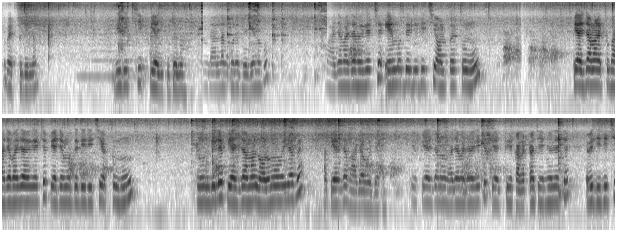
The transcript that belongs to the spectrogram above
তবে একটু দিলাম। দিয়ে দিচ্ছি পেঁয়াজ কুচনো। লাল লাল করে ভেজে নেব। ভাজা ভাজা হয়ে গেছে। এর মধ্যে দিয়ে দিচ্ছি অল্প একটু নুন। পেঁয়াজটা আমার একটু ভাজা ভাজা হয়ে গেছে। পেঁয়াজের মধ্যে দিয়ে দিচ্ছি একটু নুন। নুন দিলে পেঁয়াজটা আমার নরমও হয়ে যাবে আর পেঁয়াজটা ভাজা হয়ে যাবে। এই পেঁয়াজটা আমার ভাজা ভাজা হয়ে গেছে, পেঁয়াজ থেকে কালারটা চেঞ্জ হয়ে গেছে। এবার দিয়ে দিচ্ছি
